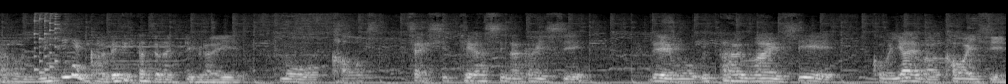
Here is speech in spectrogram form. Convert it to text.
あの2次元から出てきたんじゃないっていうぐらいもう顔ちっちゃいし手足長いしでもう歌うまいしこの八重は可愛いし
